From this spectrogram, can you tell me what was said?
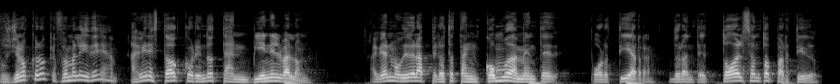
pues yo no creo que fue mala idea. Habían estado corriendo tan bien el balón. Habían movido la pelota tan cómodamente por tierra durante todo el santo partido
